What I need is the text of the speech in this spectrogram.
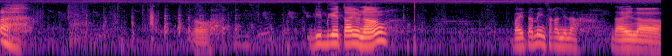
Ah. Oh. Bibigay tayo ng vitamin sa kanila dahil ah,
